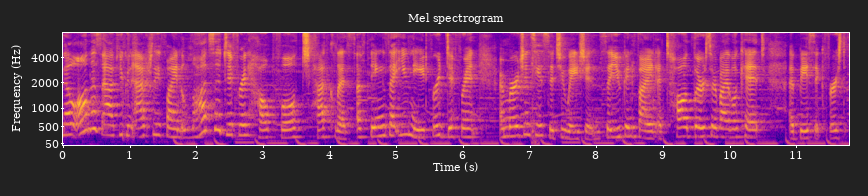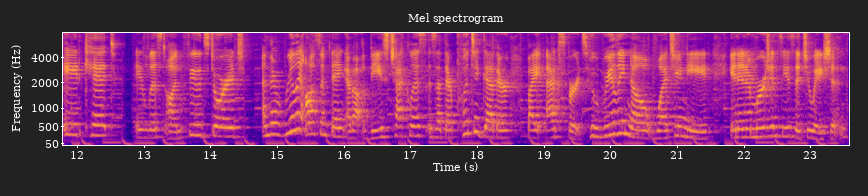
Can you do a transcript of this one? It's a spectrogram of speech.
Now on this app, you can actually find lots of different helpful checklists of things that you need for different emergency situations. So you can find a toddler survival kit, a basic first aid kit, a list on food storage, and the really awesome thing about these checklists is that they're put together by experts who really know what you need in an emergency situation.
